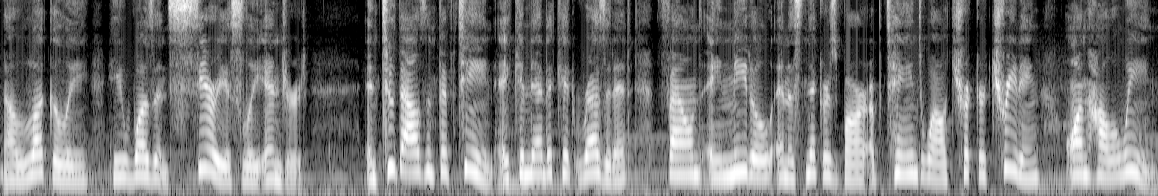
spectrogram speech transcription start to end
Now, luckily, he wasn't seriously injured. In 2015, a Connecticut resident found a needle in a Snickers bar obtained while trick or treating on Halloween.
